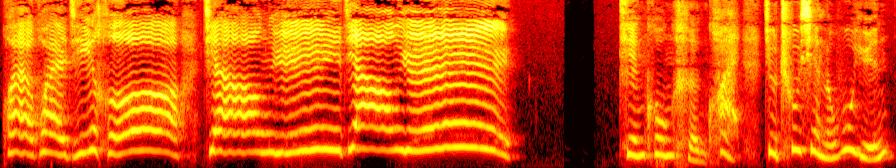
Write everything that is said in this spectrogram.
快快集合，降雨，降雨！天空很快就出现了乌云，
